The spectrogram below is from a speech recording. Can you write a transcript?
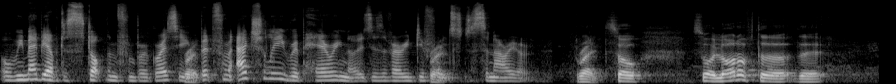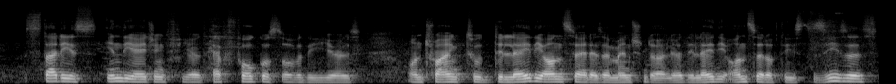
or we may be able to stop them from progressing, Right. but from actually repairing those is a very different Right. scenario. Right. So, so a lot of the, the studies in the aging field have focused over the years on trying to delay the onset, as I mentioned earlier, delay the onset of these diseases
